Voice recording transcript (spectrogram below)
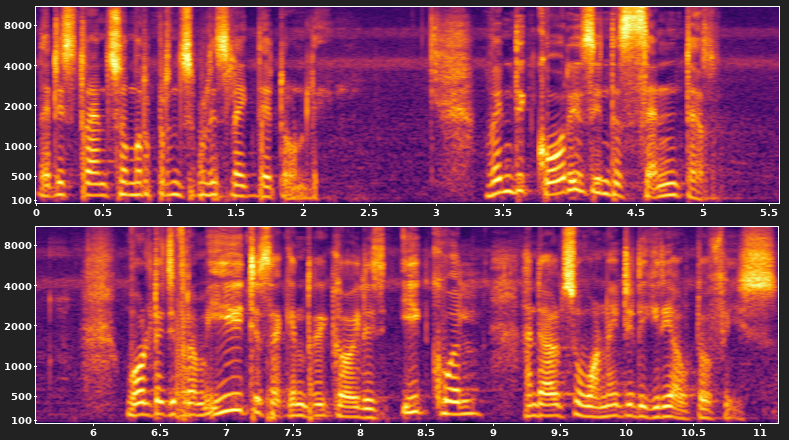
That is transformer principle is like that only. When the core is in the center, voltage from each secondary coil is equal and also 180 degree out of phase.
